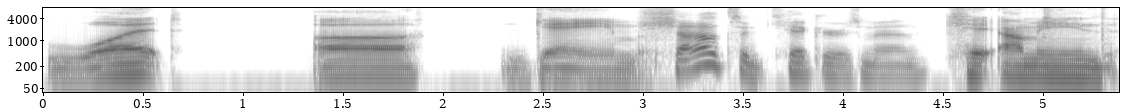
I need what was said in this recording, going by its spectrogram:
what a game! Shout out to kickers, man. Ki- I mean,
